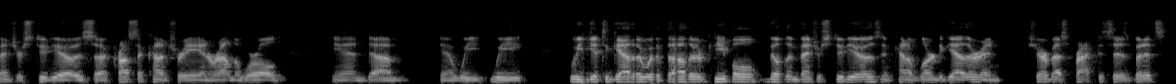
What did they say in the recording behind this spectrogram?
venture studios across the country and around the world. And um, you know, we we we get together with other people building venture studios and kind of learn together and share best practices. But it's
